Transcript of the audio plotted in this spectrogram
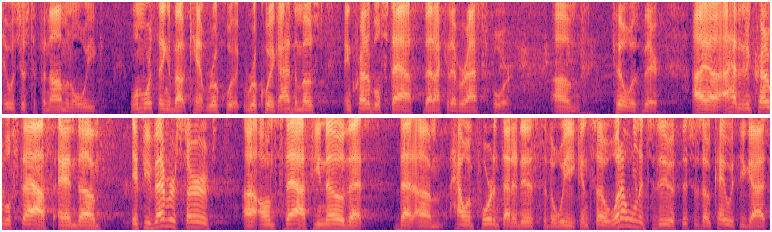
it was just a phenomenal week. One more thing about camp, real quick. Real quick, I had the most incredible staff that I could ever ask for. Um, Phil was there. I, uh, I, had an incredible staff, and um, if you've ever served uh, on staff, you know that that um, how important that it is to the week. And so, what I wanted to do, if this is okay with you guys,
